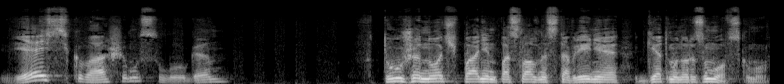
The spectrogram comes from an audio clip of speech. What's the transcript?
Весь к вашим услугам. В ту же ночь Панин послал наставление Гетману Разумовскому,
